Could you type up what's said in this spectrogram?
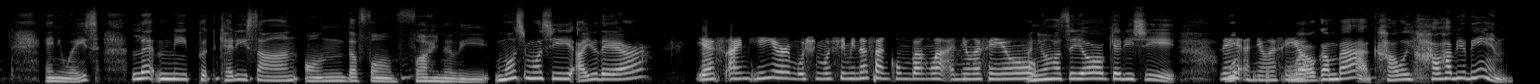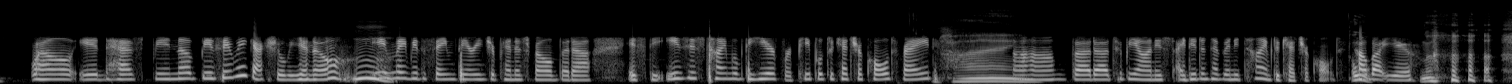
Anyways, let me put Kelly-san on the phone finally. Moshi Moshi, are you there? Yes, I'm here. 모시모시 미나상 곤방와 안녕하세요. 안녕하세요, Kelly 씨. 네, W- 안녕하세요. Welcome back. How how have you been? Well, it has been a busy week, actually. You know, mm. it may be the same there in Japan as well, but uh, it's the easiest time of the year for people to catch a cold, right? Hi. Uh-huh. But uh, to be honest, I didn't have any time to catch a cold. Oh. How about you?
